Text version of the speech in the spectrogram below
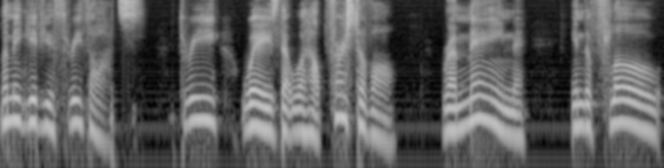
Let me give you three thoughts, three ways that will help. First of all, remain in the flow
